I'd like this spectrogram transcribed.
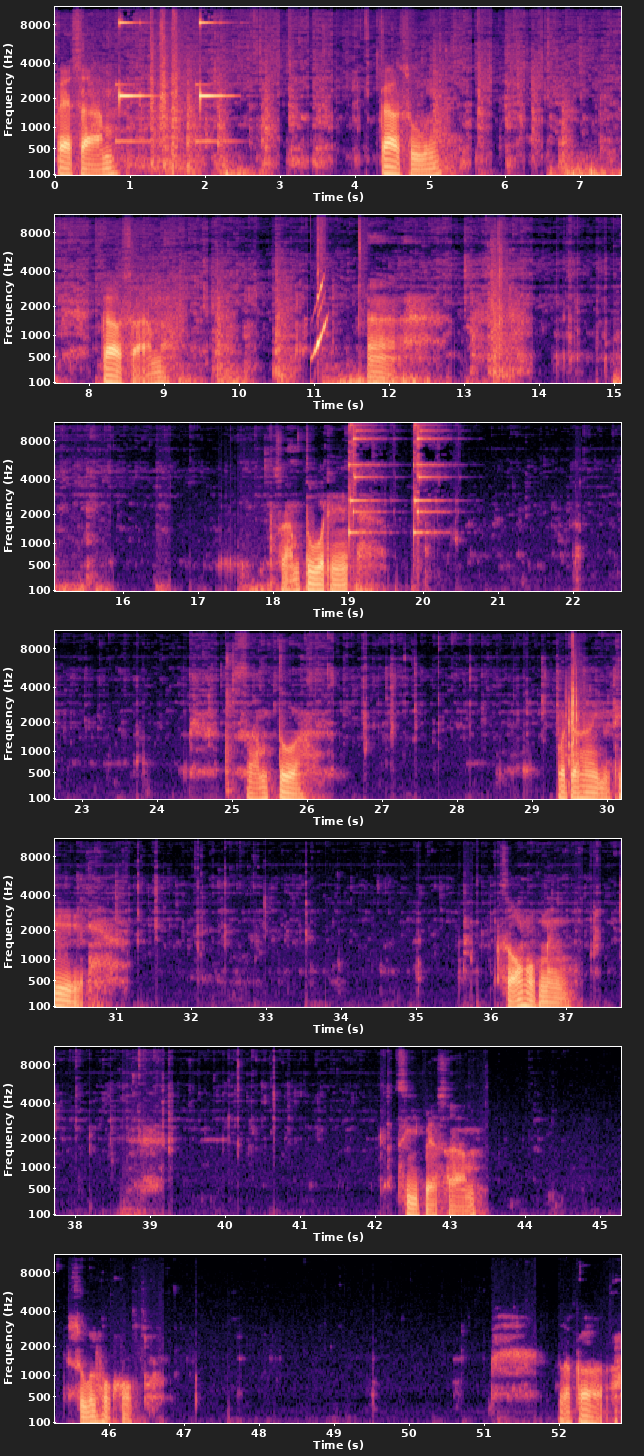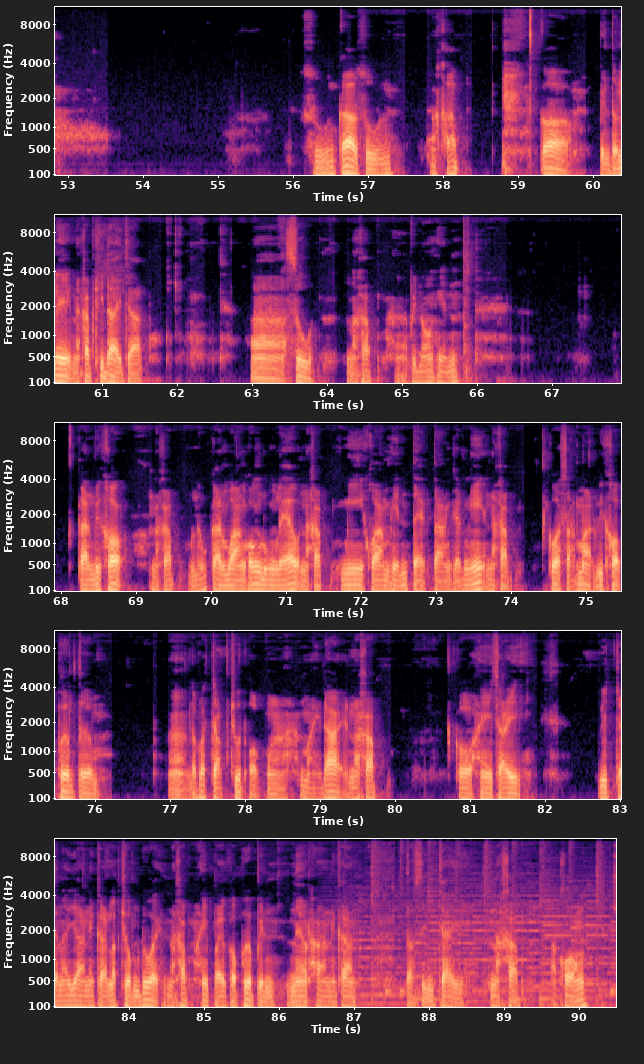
แปดสามเก้าศูนย์ เก้าสามอ่าสามตัวทีนี้สามตัว ก็จะให้อยู่ที่สองหกหนึ่ง สี่แปดสามศูนย์หกหกแล้วก็ศูนย์เก้าศูนย์นะครับ ก็เป็นตัวเลขนะครับที่ได้จากาสูตรนะครับพี่น้องเห็นการวิเคราะห์ นะครับหรือการวางของลุงแล้วนะครับ มีความเห็นแตกต่างจากนี้นะครับ ก็สามารถวิเคราะห์เพิ่มเติมอ่าแล้วก็จับชุดออกมาใหม่ได้นะครับ ก็ให้ใช้วิจารณญาณในการรับชมด้วยนะครับ ให้ไปก็เพื่อเป็นแนวทางในการตัดสินใจนะครับของ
